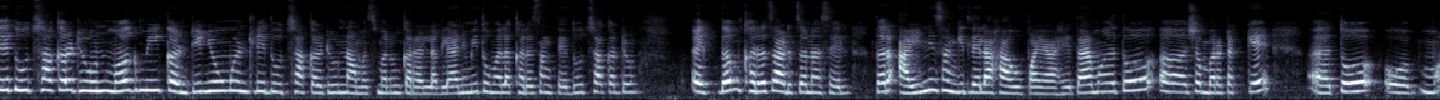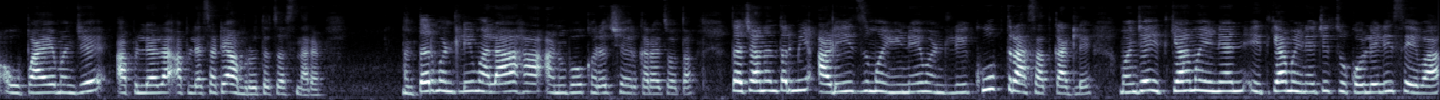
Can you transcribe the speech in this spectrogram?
ते दूध साखर ठेवून मग मी कंटिन्यू म्हटली दूध साखर ठेवून नामस्मरण करायला लागले. आणि मी तुम्हाला खरं सांगते दूध साखर ठेवून एकदम खरंच अडचण असेल तर आईंनी सांगितलेला हा उपाय आहे. त्यामुळे तो शंभर टक्के तो उपाय म्हणजे आपल्याला आपल्यासाठी अमृतच असणार आहे. तर म्हटली मला हा अनुभव खरंच शेअर करायचा होता. त्याच्यानंतर मी अडीच महिने म्हटली खूप त्रासात काढले. म्हणजे इतक्या महिन्यां इतक्या महिन्याची चुकवलेली सेवा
